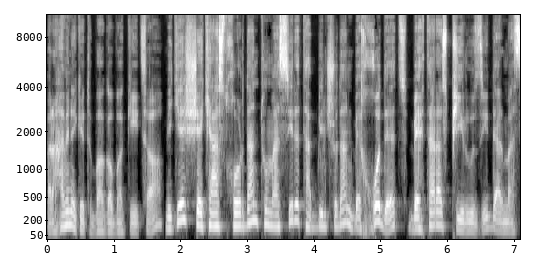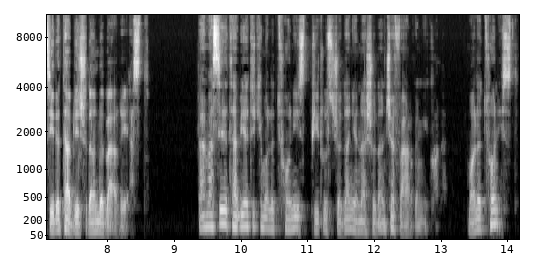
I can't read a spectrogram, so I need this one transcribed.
برای همینه که تو باگاوا گیتا میگه شکست خوردن تو مسیر تبدیل شدن به خودت بهتر از پیروزی در مسیر تبدیل شدن به بقیه است. در مسیر طبیعتی که مال تو نیست پیروز شدن یا نشدن چه فرقی می‌کنه؟ مال تو نیست.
